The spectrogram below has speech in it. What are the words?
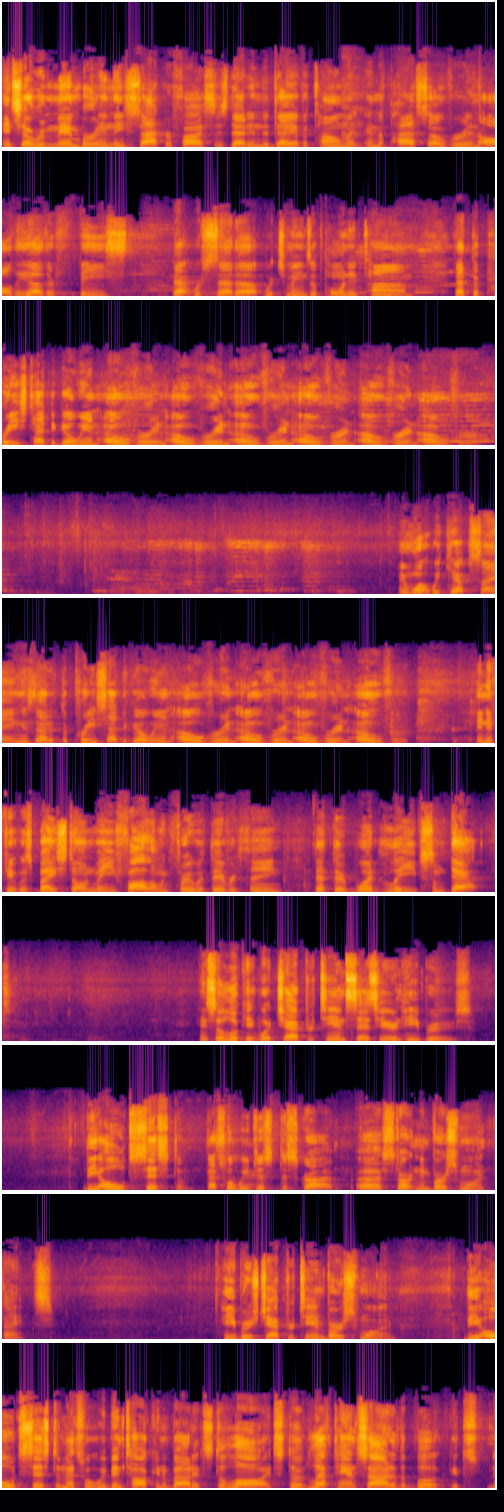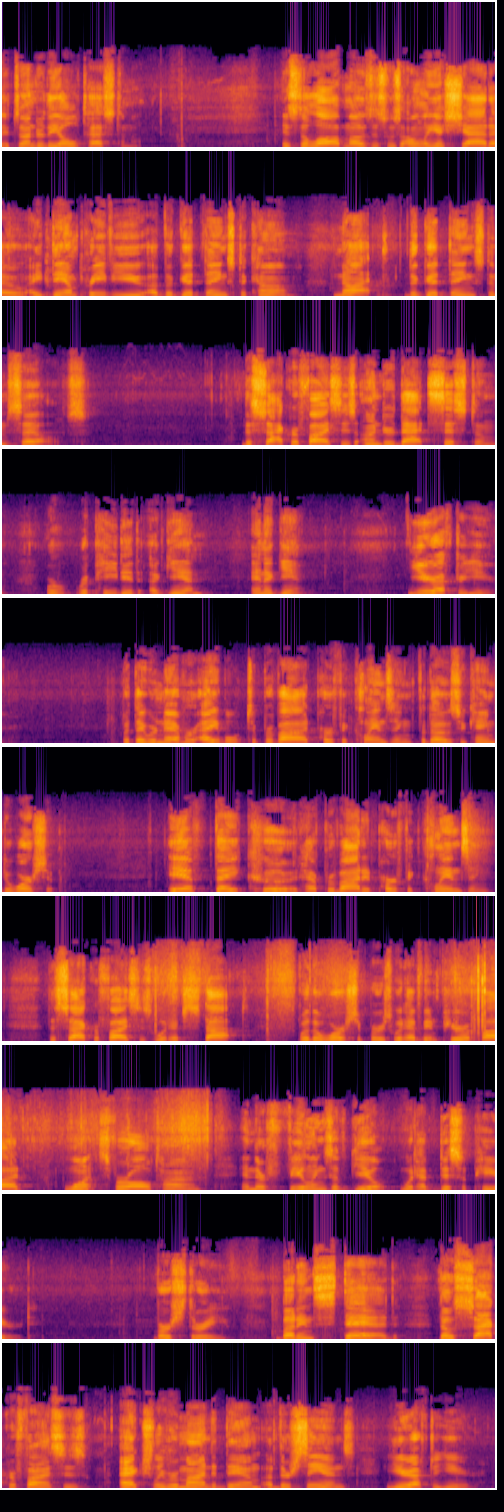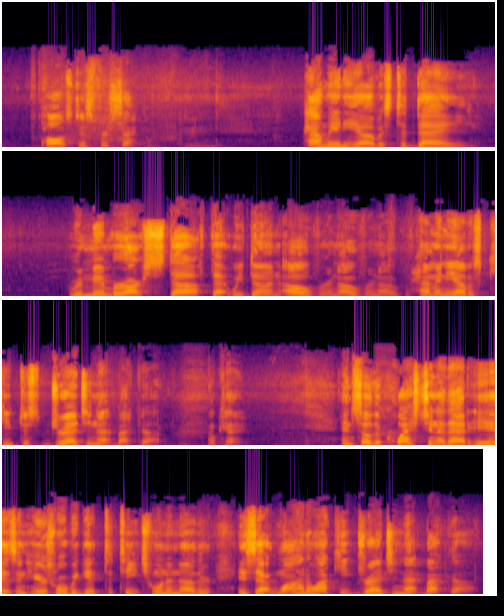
And so remember in these sacrifices that in the Day of Atonement and the Passover and all the other feasts that were set up, which means appointed time, that the priest had to go in over and over and over and over and over and over. And what we kept saying is that if the priest had to go in over and over and over and over, and if it was based on me following through with everything, that there would leave some doubt. And so look at what chapter 10 says here in Hebrews. The old system, that's what we just described, uh, starting in verse 1. Thanks. Hebrews chapter 10, verse 1. The old system, that's what we've been talking about. It's the law. It's the left hand side of the book, it's, it's under the Old Testament. It's the law of Moses was only a shadow, a dim preview of the good things to come, not the good things themselves. The sacrifices under that system were repeated again and again, year after year. But they were never able to provide perfect cleansing for those who came to worship. If they could have provided perfect cleansing, the sacrifices would have stopped, for the worshippers would have been purified once for all time, and their feelings of guilt would have disappeared. Verse 3 But instead, those sacrifices actually reminded them of their sins year after year. Pause just for a second. How many of us today remember our stuff that we've done over and over and over? How many of us keep just dredging that back up? Okay. And so the question of that is, and here's where we get to teach one another, is that why do I keep dredging that back up?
